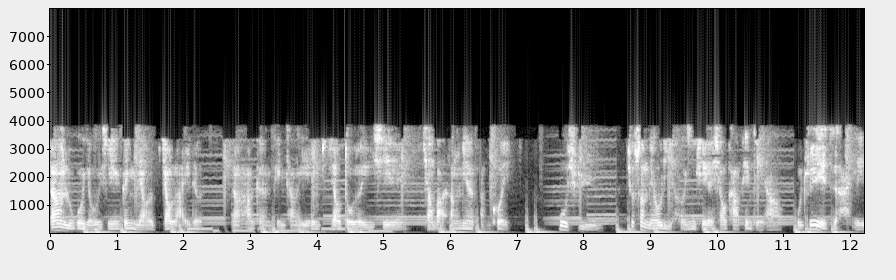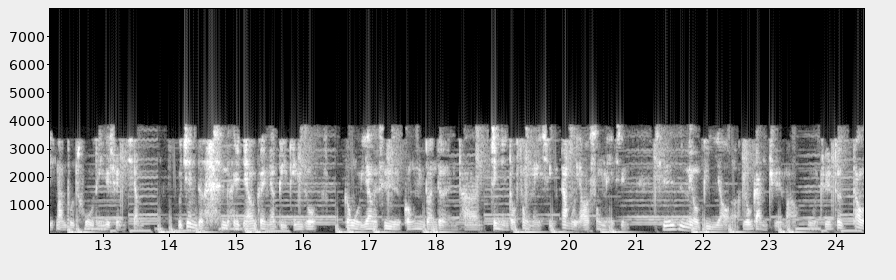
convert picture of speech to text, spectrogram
当然，如果有一些跟你聊得比较来的，那他可能平常也比较多的一些想法上面的反馈，或许就算没有礼盒，你写个小卡片给他，我觉得也是还蛮不错的一个选项。不见得真的一定要跟人家比拼说，跟我一样是供应端的人，他今年都送美心，那我也要送美心，其实是没有必要啊。有感觉吗？我觉得倒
